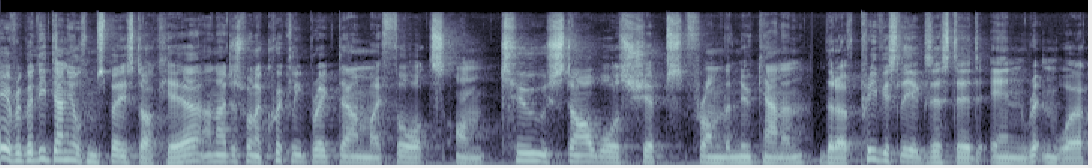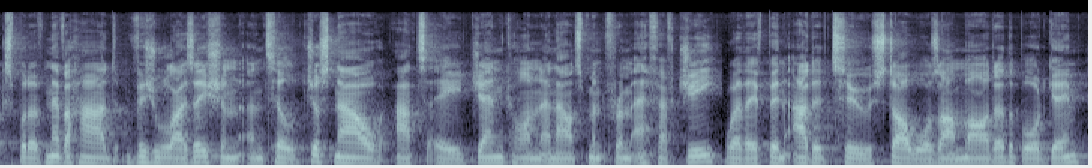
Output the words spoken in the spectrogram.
Hey everybody, Daniel from Space Dock here, and I just want to quickly break down my thoughts on two Star Wars ships from the new canon that have previously existed in written works but have never had visualization until just now at a Gen Con announcement from FFG, where they've been added to Star Wars Armada, the board game,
